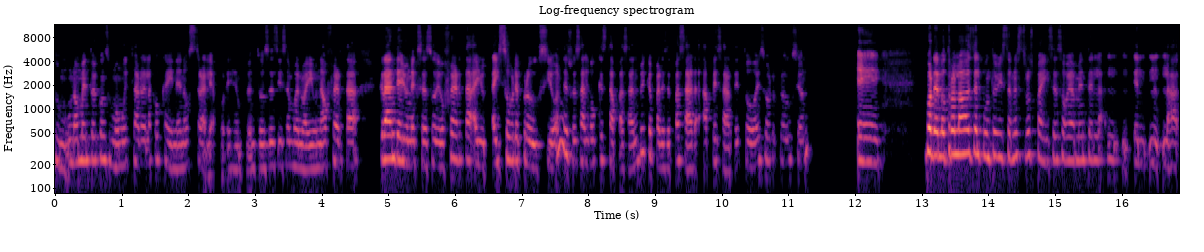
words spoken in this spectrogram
un aumento de consumo muy claro de la cocaína en Australia, por ejemplo. Entonces dicen, bueno, hay una oferta grande, hay un exceso de oferta, hay, hay sobreproducción, eso es algo que está pasando y que parece pasar a pesar de todo, hay sobreproducción. Eh, por el otro lado, desde el punto de vista de nuestros países, obviamente la, la,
